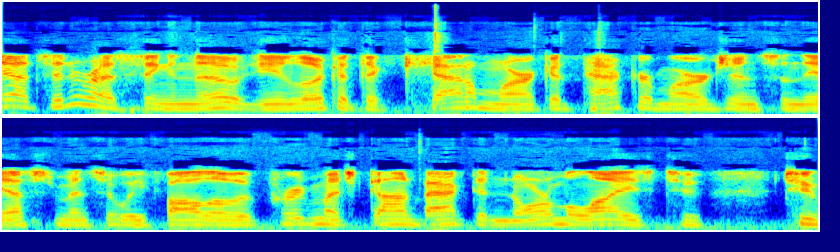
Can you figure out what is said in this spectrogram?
Yeah, it's interesting to note. You look at the cattle market, packer margins, and the estimates that we follow have pretty much gone back to normalized to to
